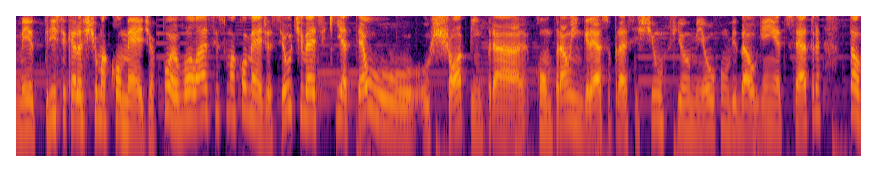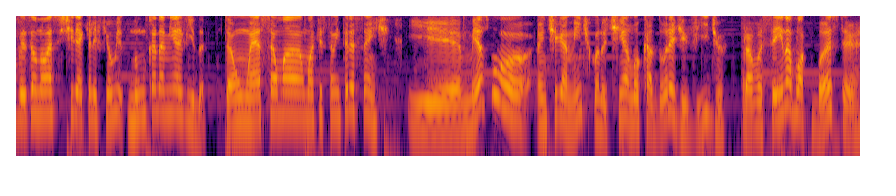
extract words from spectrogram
meio triste quero assistir uma comédia. Pô, eu vou lá e assisto uma comédia. Se eu tivesse que ir até o, o shopping para comprar um ingresso para assistir um filme ou convidar alguém, etc., talvez eu não assistiria aquele filme nunca na minha vida. Então, essa é uma, uma questão interessante. E mesmo antigamente, quando tinha locadora de vídeo, para você ir na Blockbuster,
